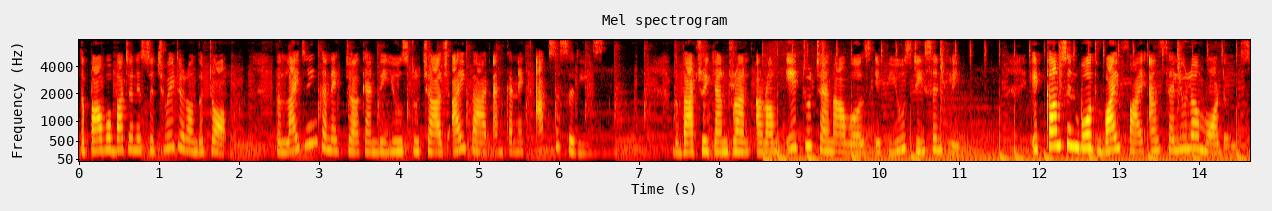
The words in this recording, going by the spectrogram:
The power button is situated on the top. The lightning connector can be used to charge iPad and connect accessories. The battery can run around 8 to 10 hours if used decently. It comes in both Wi-Fi and cellular models.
